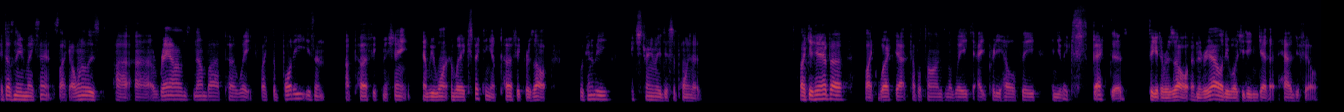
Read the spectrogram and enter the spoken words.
It doesn't even make sense. Like, I want to lose a, a round number per week. Like, the body isn't a perfect machine, and we want, and we're expecting a perfect result. We're going to be extremely disappointed. Like, if you ever like worked out a couple times in the week, ate pretty healthy, and you expected to get a result, and the reality was you didn't get it, how did you feel?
